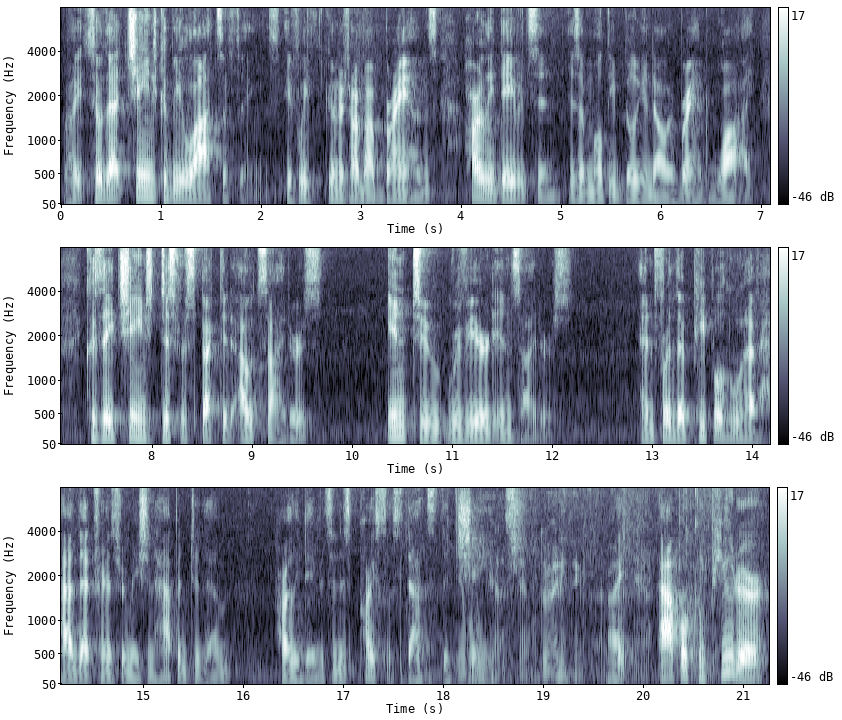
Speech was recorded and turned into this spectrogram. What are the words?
Right? So that change could be lots of things. If we're going to talk about brands, Harley Davidson is a multi billion dollar brand. Why? Because they changed disrespected outsiders into revered insiders. And for the people who have had that transformation happen to them, Harley Davidson is priceless. That's the change. Will, yes, they will do anything for that. Right? Yeah. Apple Computer,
